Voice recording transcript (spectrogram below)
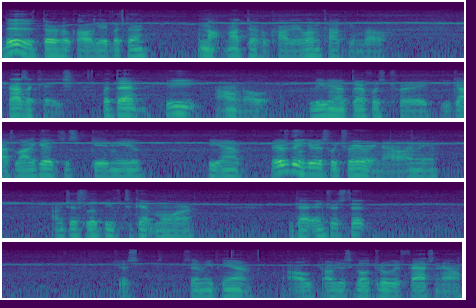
this is third Hokage, but then, no, not third Hokage, what I'm talking about, Kazekage. But then, he, I don't know, leaving it there for trade. You guys like it, just give me a PM. Everything here is for trade right now, I mean, I'm just looking to get more. You guys interested? Just send me PM. I'll, I'll just go through it fast now.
